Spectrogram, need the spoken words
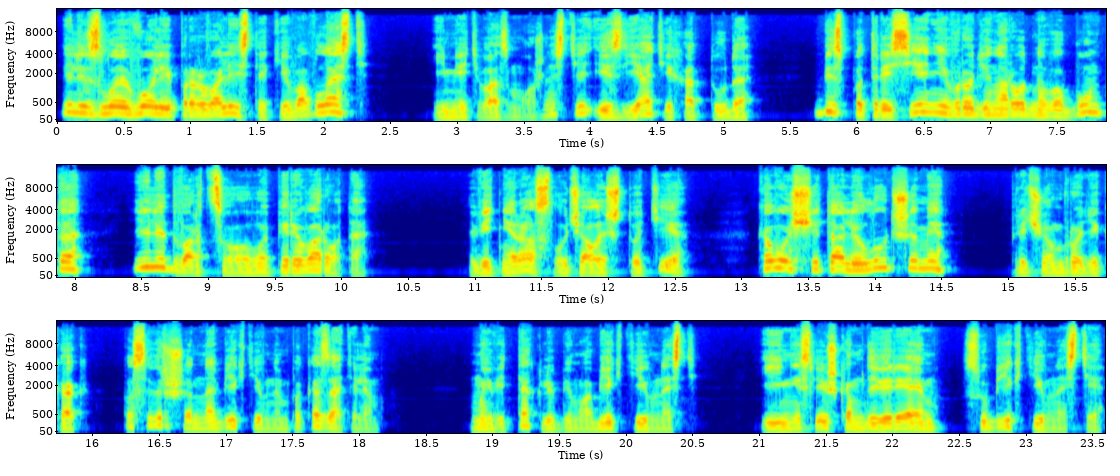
или злой волей прорвались таки во власть, иметь возможности изъять их оттуда, без потрясений вроде народного бунта или дворцового переворота. Ведь не раз случалось, что те, кого считали лучшими, причем вроде как по совершенно объективным показателям. Мы ведь так любим объективность и не слишком доверяем субъективности.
